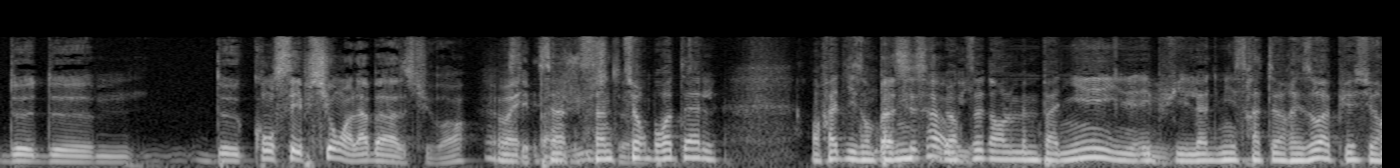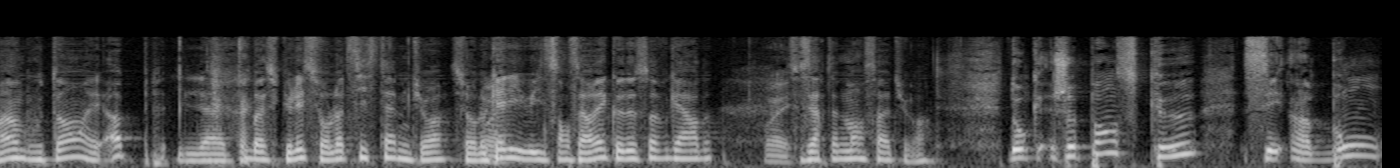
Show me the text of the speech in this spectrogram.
de de, de conception à la base, tu vois. Ouais, c'est ceinture bretelle. En fait, ils ont bah, pas mis leurs œufs dans le même panier et mm. puis l'administrateur réseau a appuyé sur un bouton et hop, il a tout basculé sur l'autre système, tu vois, sur lequel il, s'en servait que de sauvegarde. C'est certainement ça, tu vois. Donc, je pense que c'est un bon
